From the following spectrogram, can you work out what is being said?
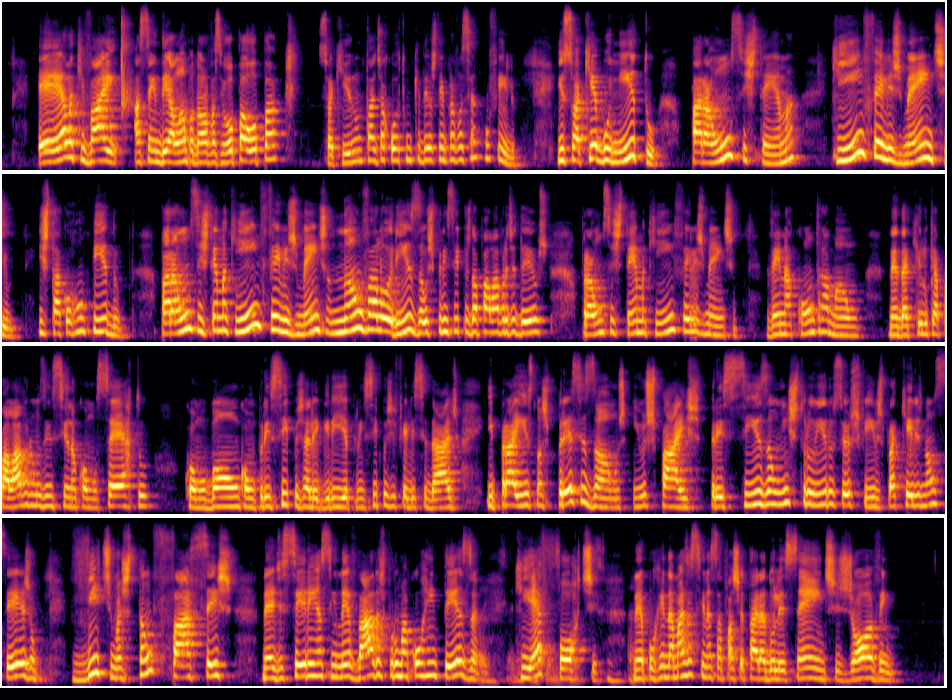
É ela que vai acender a lâmpada na hora e assim: opa, opa, isso aqui não está de acordo com o que Deus tem para você, não, filho. Isso aqui é bonito para um sistema que, infelizmente, está corrompido. Para um sistema que, infelizmente, não valoriza os princípios da palavra de Deus para um sistema que, infelizmente, vem na contramão né, daquilo que a palavra nos ensina como certo, como bom, como princípios de alegria, princípios de felicidade. E para isso nós precisamos, e os pais precisam instruir os seus filhos para que eles não sejam vítimas tão fáceis né, de serem assim levados por uma correnteza que é forte, né? Porque ainda mais assim nessa faixa etária adolescente, jovem,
